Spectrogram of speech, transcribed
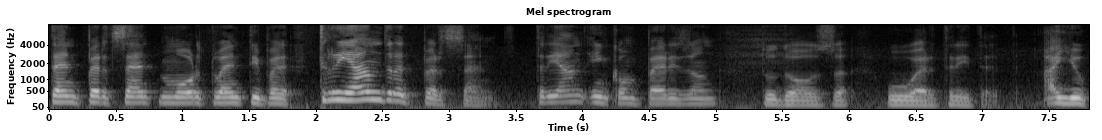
10% more 20%, 300%, 300 in comparison to those who were treated. Are you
